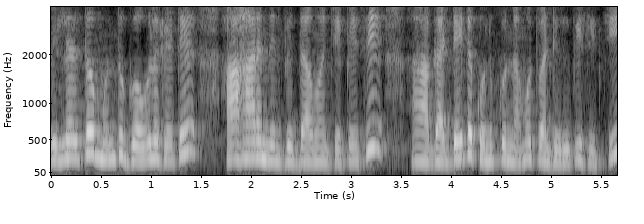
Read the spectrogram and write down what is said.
పిల్లలతో ముందు గోవులకైతే ఆహారం తినిపిద్దాము అని చెప్పేసి గడ్డి అయితే కొనుక్కున్నాము ట్వంటీ రూపీస్ ఇచ్చి.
